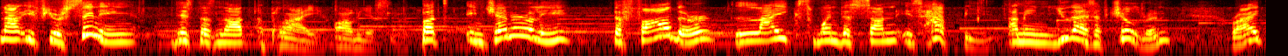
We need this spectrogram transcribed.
Now, if you're sinning, this does not apply, obviously. But in generally, the father likes when the son is happy. I mean, you guys have children, right?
